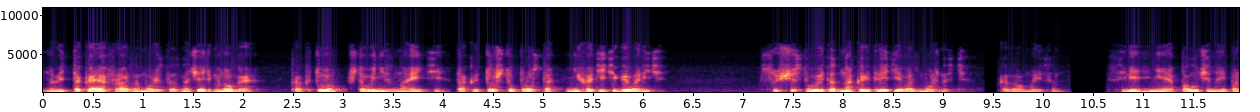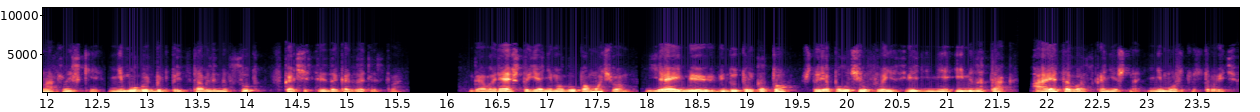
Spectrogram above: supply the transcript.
Но ведь такая фраза может означать многое, как то, что вы не знаете, так и то, что просто не хотите говорить. Существует, однако, и третья возможность, сказал Мейсон. Сведения, полученные понаслышке, не могут быть представлены в суд в качестве доказательства. Говоря, что я не могу помочь вам, я имею в виду только то, что я получил свои сведения именно так, а это вас, конечно, не может устроить.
